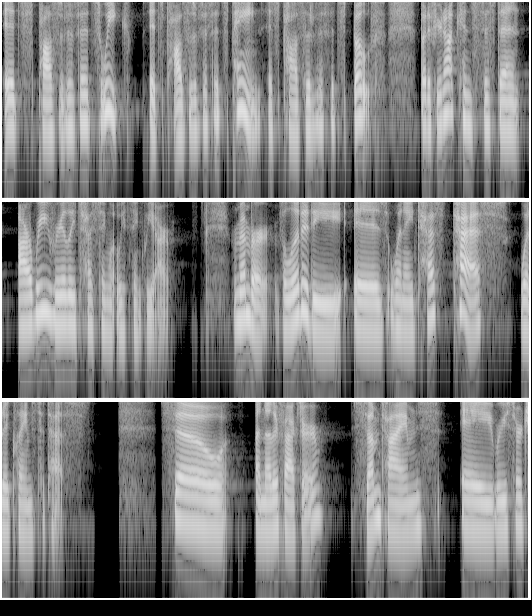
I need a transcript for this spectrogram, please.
it's positive if it's weak, it's positive if it's pain, it's positive if it's both. But if you're not consistent, are we really testing what we think we are? Remember, validity is when a test tests what it claims to test. So, another factor, sometimes a research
